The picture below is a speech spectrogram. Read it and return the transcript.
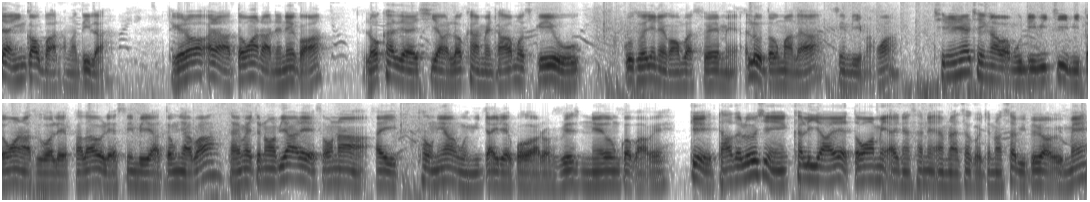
တက်အင်းကောက်ပါတာမသိလားတကယ်တော့အဲ့ဒါသုံးရတာနည်းနည်းကွာလောခတ်ရရှိအောင်လောခတ်မယ်ဒါမှမဟုတ် scale ကိုကိုဆွဲခြင်းနဲ့ကောင်ပတ်ဆွဲမယ်အဲ့လိုသုံးမှသာအဆင်ပြေမှာကွာ ခြေနေတဲ့ချိန်ကပါမူတီဗီကြည့်ပြီးသုံးရတာဆိုတော့လေဘာသာကိုလည်းအဆင်ပြေရသုံးကြပါဒါပေမဲ့ကျွန်တော်ပြတဲ့ဆောနာအဲ့ထုံနေအောင်ဝင်ပြီးတိုက်တဲ့ပေါ်ကတော့ risk နည်းဆုံးကွက်ပါပဲကဲဒါဆိုလို့ရှိရင်ခလီယာရဲ့သုံးရမယ့် item ဆက်နဲ့ ambulance ဆက်ကိုကျွန်တော်ဆက်ပြီးပြပြပေးမယ်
